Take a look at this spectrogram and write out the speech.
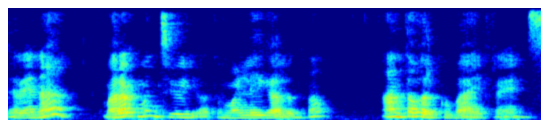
సరేనా? మరొక మంచి వీడియోతో మళ్ళీ కలుద్దాం. అంతవరకు బాయ్ ఫ్రెండ్స్.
